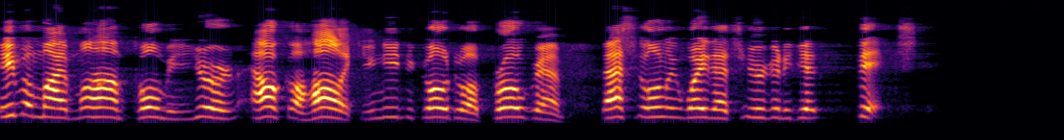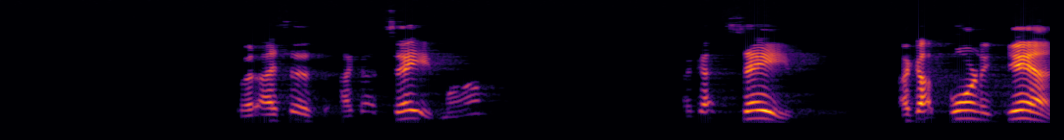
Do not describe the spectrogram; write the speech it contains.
Even my mom told me, you're an alcoholic. You need to go to a program. That's the only way that you're going to get fixed. But I says, I got saved, mom. I got saved. I got born again.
